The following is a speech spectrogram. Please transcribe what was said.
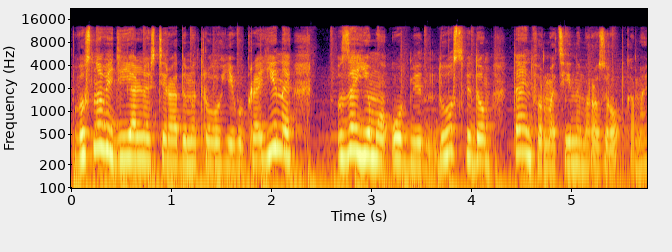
В основі діяльності Ради метрологів України взаємообмін досвідом та інформаційними розробками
